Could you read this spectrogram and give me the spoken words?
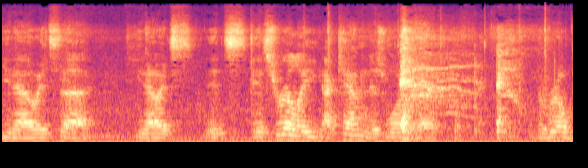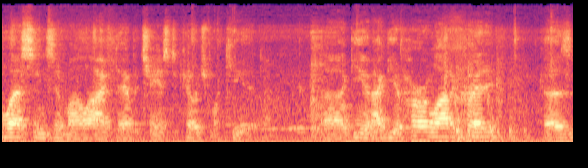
You know, it's, uh, you know, it's, it's, it's really, I count it as one of the, the real blessings in my life to have a chance to coach my kid. Uh, Again, I give her a lot of credit, because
